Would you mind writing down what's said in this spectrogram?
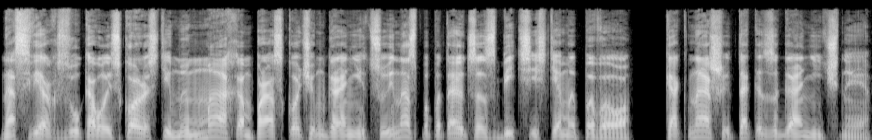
на сверхзвуковой скорости мы махом проскочим границу, и нас попытаются сбить системы ПВО. Как наши, так и заграничные.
